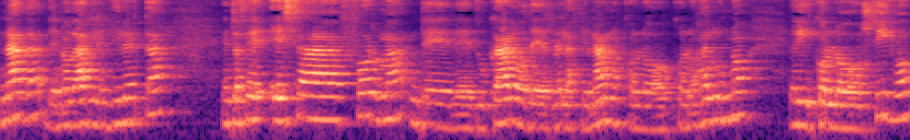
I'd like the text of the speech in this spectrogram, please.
nada, de no darles libertad. Entonces esa forma de, educar o de relacionarnos con los, con los alumnos y con los hijos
